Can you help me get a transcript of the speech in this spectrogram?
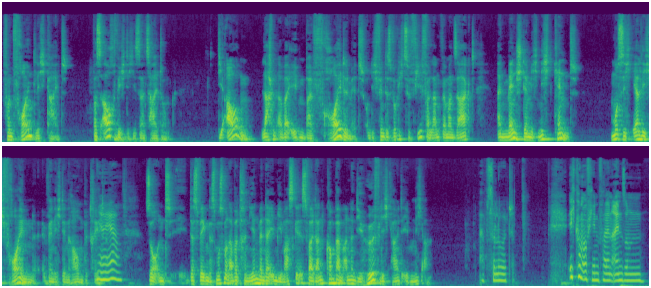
von Freundlichkeit, was auch wichtig ist als Haltung. Die Augen lachen aber eben bei Freude mit. Und ich finde es wirklich zu viel verlangt, wenn man sagt, ein Mensch, der mich nicht kennt, muss sich ehrlich freuen, wenn ich den Raum betrete. Ja, ja. So, und deswegen, das muss man aber trainieren, wenn da eben die Maske ist, weil dann kommt beim anderen die Höflichkeit eben nicht an. Absolut. Ich komme auf jeden Fall in einen so einen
